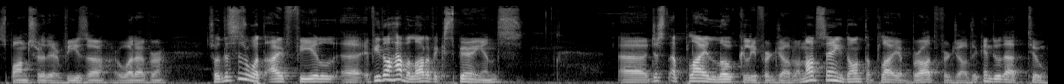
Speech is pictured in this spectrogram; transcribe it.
sponsor their visa or whatever. So this is what I feel. Uh, if you don't have a lot of experience, uh, just apply locally for jobs. I'm not saying don't apply abroad for jobs. You can do that too.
